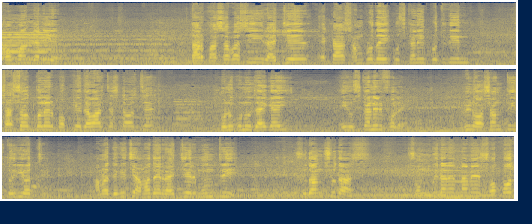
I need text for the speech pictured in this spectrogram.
আহ্বান জানিয়ে তার পাশাপাশি রাজ্যের একটা সাম্প্রদায়িক উস্কানি প্রতিদিন শাসক দলের পক্ষে দেওয়ার চেষ্টা হচ্ছে। কোনো কোনো জায়গায় এই উস্কানির ফলে বিভিন্ন অশান্তি তৈরি হচ্ছে। আমরা দেখেছি আমাদের রাজ্যের মন্ত্রী সুধাংশু দাস সংবিধানের নামে শপথ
